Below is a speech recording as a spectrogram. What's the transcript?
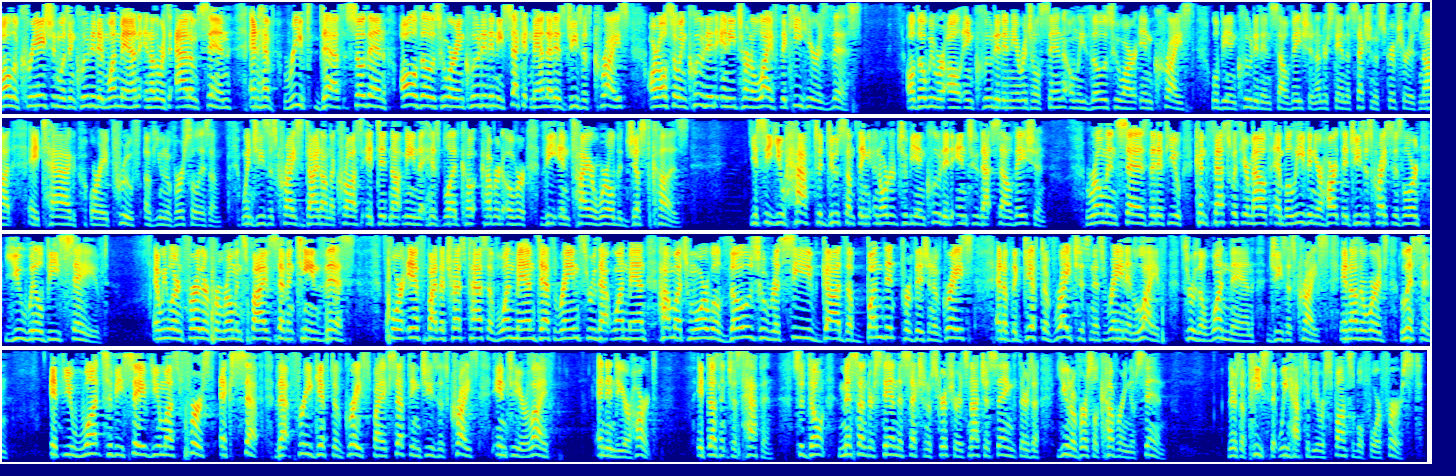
all of creation was included in one man, in other words, Adam's sin, and have reaped death, so then all those who are included in the second man, that is Jesus Christ, are also included in eternal life. The key here is this. Although we were all included in the original sin, only those who are in Christ will be included in salvation. Understand this section of Scripture is not a tag or a proof of universalism. When Jesus Christ died on the cross, it did not mean that his blood co- covered over the entire world just because. You see, you have to do something in order to be included into that salvation. Romans says that if you confess with your mouth and believe in your heart that Jesus Christ is Lord, you will be saved. And we learn further from Romans 5:17 this, for if by the trespass of one man death reigned through that one man, how much more will those who receive God's abundant provision of grace and of the gift of righteousness reign in life through the one man, Jesus Christ? In other words, listen, if you want to be saved, you must first accept that free gift of grace by accepting Jesus Christ into your life and into your heart. It doesn't just happen. So don't misunderstand this section of Scripture. It's not just saying that there's a universal covering of sin, there's a piece that we have to be responsible for first.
